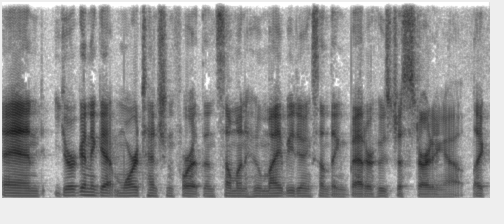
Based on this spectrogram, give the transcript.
and you're going to get more attention for it than someone who might be doing something better who's just starting out. Like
